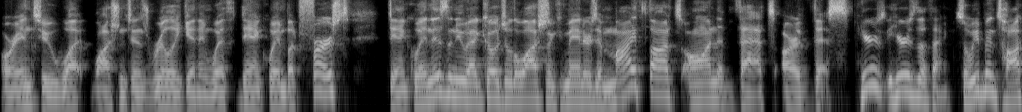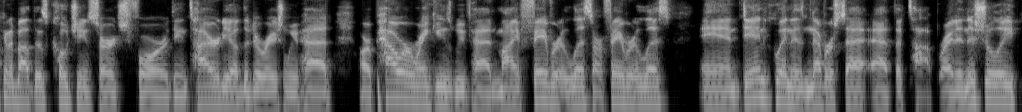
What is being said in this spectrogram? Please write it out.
or into what Washington is really getting with Dan Quinn. But first, Dan Quinn is the new head coach of the Washington Commanders, and my thoughts on that are this. Here's here's the thing. So we've been talking about this coaching search for the entirety of the duration. We've had our power rankings, we've had my favorite list, our favorite list, and Dan Quinn has never sat at the top. Right, initially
